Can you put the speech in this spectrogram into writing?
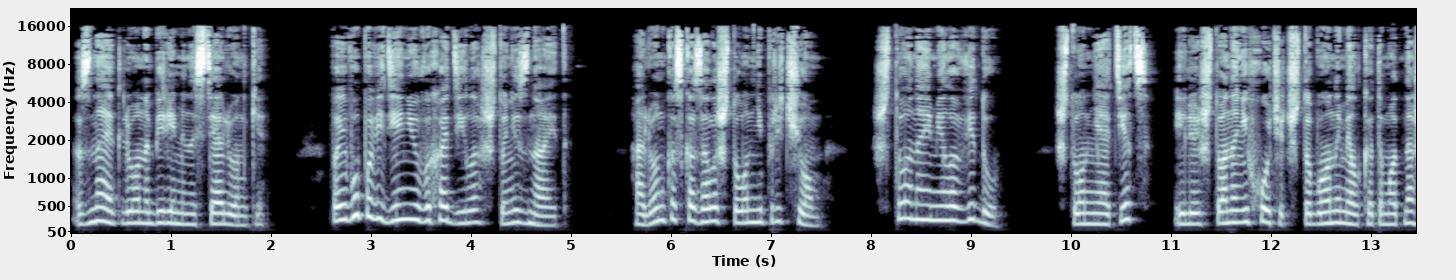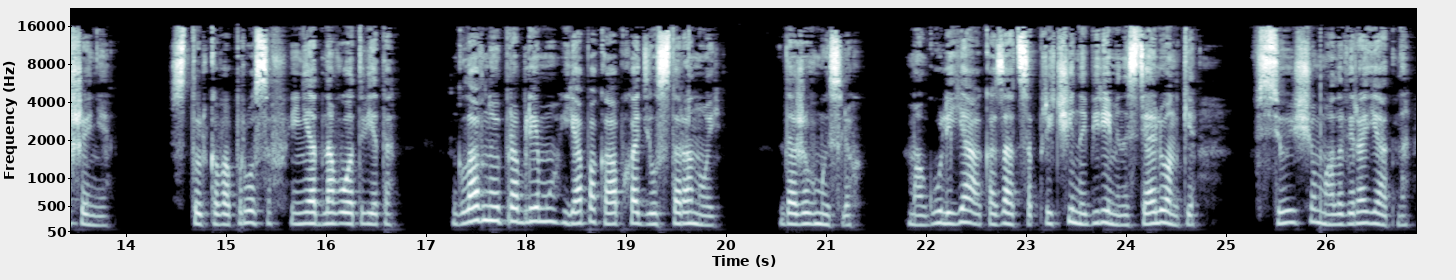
знает ли он о беременности Аленки. По его поведению выходило, что не знает. Аленка сказала, что он ни при чем – что она имела в виду? Что он не отец? Или что она не хочет, чтобы он имел к этому отношение? Столько вопросов и ни одного ответа. Главную проблему я пока обходил стороной. Даже в мыслях. Могу ли я оказаться причиной беременности Аленки? Все еще маловероятно.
